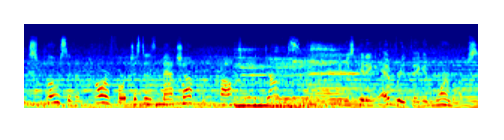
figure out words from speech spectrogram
explosive and powerful. It just doesn't match up with the problems with the jumps. He was hitting everything in warm-ups.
